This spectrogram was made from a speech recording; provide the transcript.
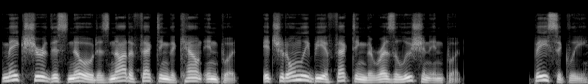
Make sure this node is not affecting the count input, it should only be affecting the resolution input. Basically,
